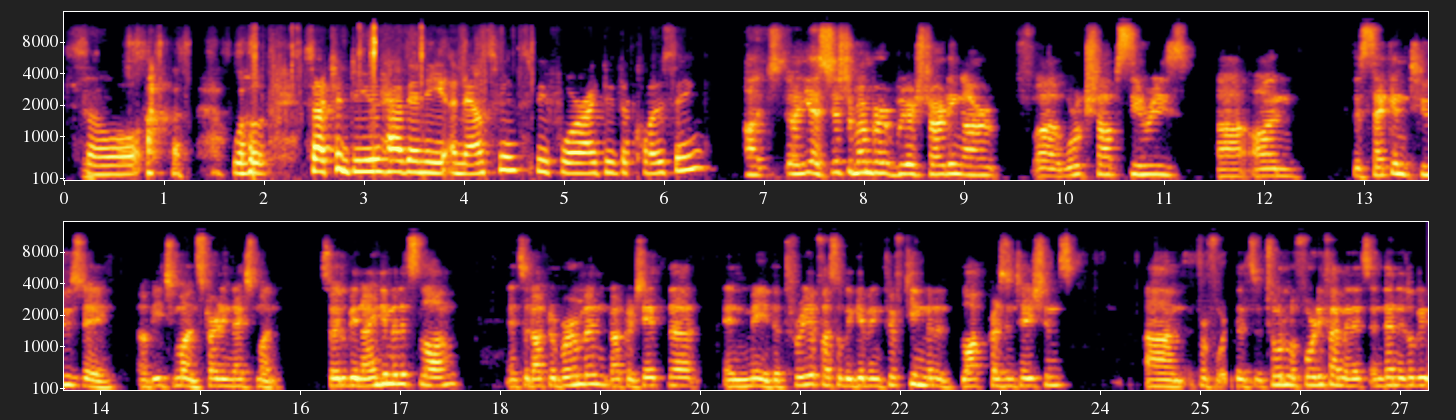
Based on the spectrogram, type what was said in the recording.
So, well, Sachin, do you have any announcements before I do the closing? Uh, uh, yes, just remember we are starting our uh, workshop series uh, on the second Tuesday of each month, starting next month. So it'll be 90 minutes long. And so Dr. Berman, Dr. Chetna, and me, the three of us will be giving 15 minute block presentations um, for, for it's a total of 45 minutes. And then it'll be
